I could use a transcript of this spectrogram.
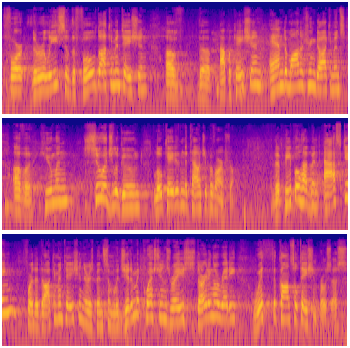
for the release of the full documentation of the application and the monitoring documents of a human sewage lagoon located in the township of Armstrong. The people have been asking for the documentation. There has been some legitimate questions raised, starting already with the consultation process.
